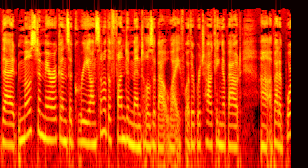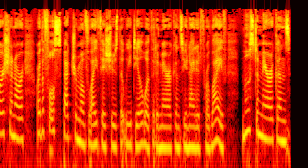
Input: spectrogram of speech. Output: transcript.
that most Americans agree on some of the fundamentals about life, whether we're talking about uh, about abortion or or the full spectrum of life issues that we deal with at Americans United for Life. Most Americans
